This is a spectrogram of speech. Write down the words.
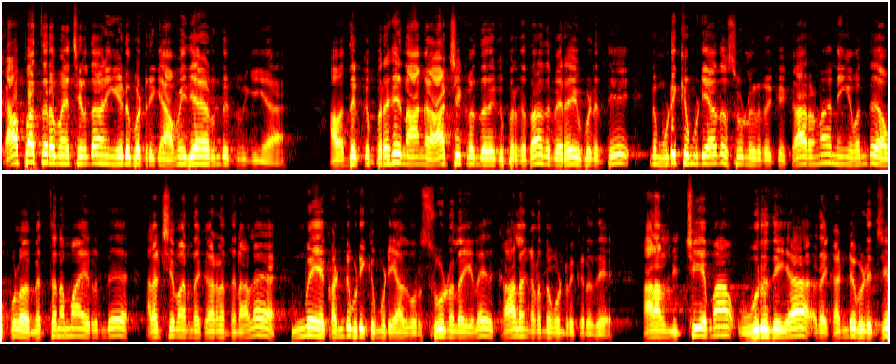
காப்பாற்றுற முயற்சியில் தான் நீங்கள் ஈடுபட்டிருக்கீங்க அமைதியாக இருந்துட்டு இருக்கீங்க. அதற்கு பிறகு நாங்கள் ஆட்சிக்கு வந்ததுக்கு பிறகு தான் அதை விரைவுபடுத்தி இன்னும் முடிக்க முடியாத சூழ்நிலை இருக்குது காரணம் நீங்கள் வந்து அவ்வளோ மெத்தனமாக இருந்து அலட்சியமாக இருந்த காரணத்தினால உண்மையை கண்டுபிடிக்க முடியாத ஒரு சூழ்நிலையில் காலம் கடந்து கொண்டிருக்கிறது. ஆனால் நிச்சயமாக உறுதியாக அதை கண்டுபிடிச்சு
